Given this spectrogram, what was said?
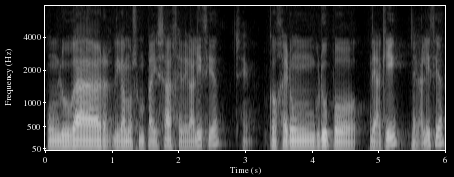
un lugar, digamos, un paisaje de Galicia, Sí. coger un grupo de aquí, de Galicia,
